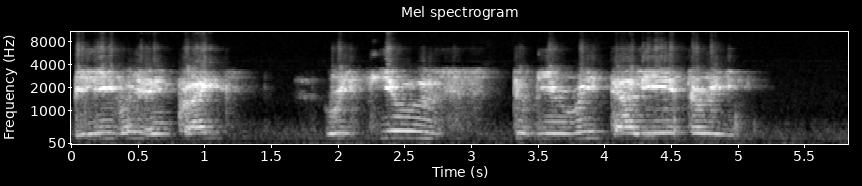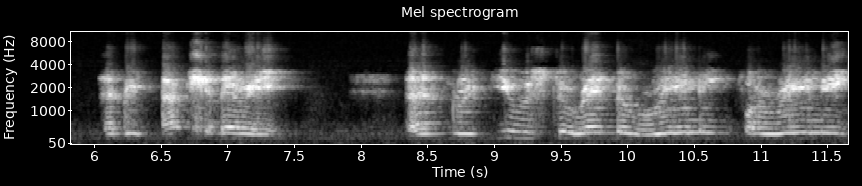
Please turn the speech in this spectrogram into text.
Believers in Christ refuse to be retaliatory and reactionary and refuse to render railing for railing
